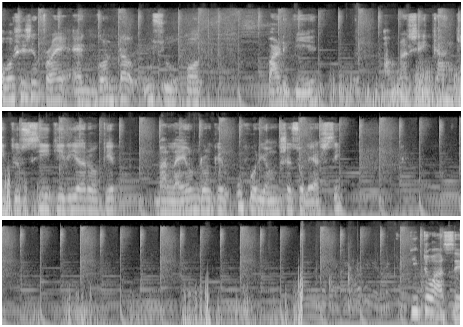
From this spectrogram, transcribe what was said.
অবশেষে প্রায় এক ঘণ্টা উঁচু পথ পাড়ি দিয়ে আমরা সেই কাঙ্ক্ষিত সিকিরিয়া রকের বা লায়ন রকের উপরি অংশে চলে আসছি। কথিত আছে।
